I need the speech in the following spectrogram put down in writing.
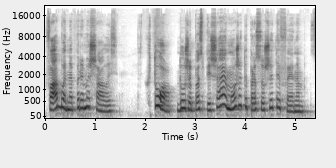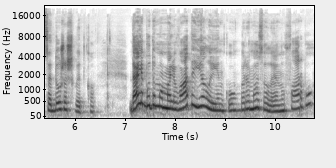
фарби не перемішались. Хто дуже поспішає, можете просушити феном. Це дуже швидко. Далі будемо малювати ялинку. Беремо зелену фарбу,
